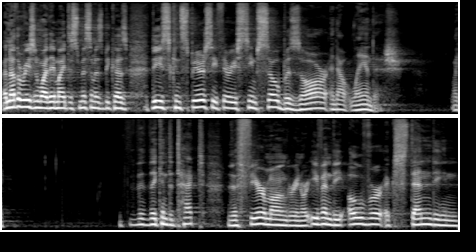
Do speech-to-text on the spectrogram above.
Another reason why they might dismiss him is because these conspiracy theories seem so bizarre and outlandish. Like, they can detect the fear mongering or even the overextending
